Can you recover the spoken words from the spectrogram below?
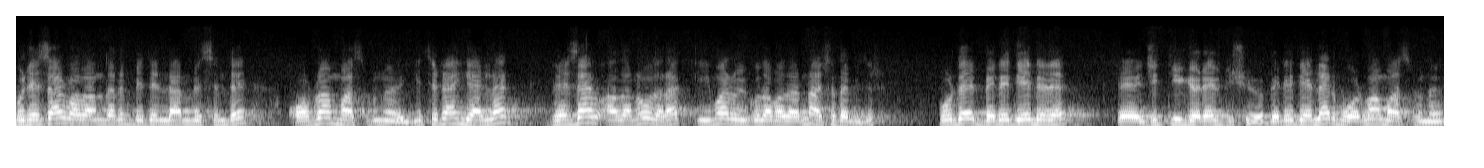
bu rezerv alanların belirlenmesinde orman vasfını yitiren yerler rezerv alanı olarak imar uygulamalarına açılabilir. Burada belediyelere e, ciddi görev düşüyor. Belediyeler bu orman vasfını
